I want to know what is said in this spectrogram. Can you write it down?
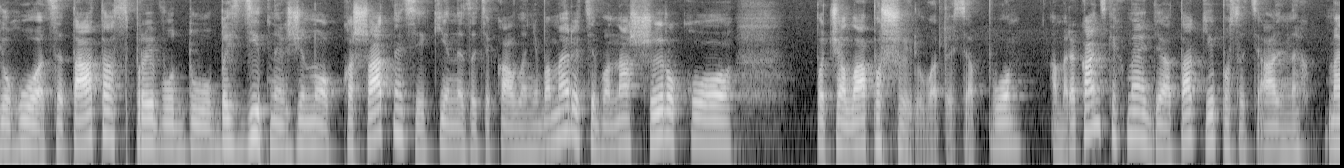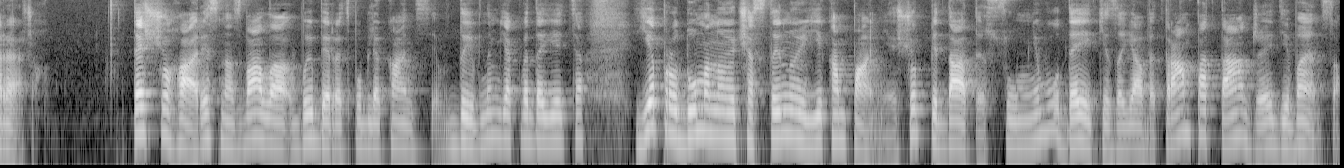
його цитата з приводу бездітних жінок-кошатниць, які не зацікавлені в Америці, вона широко почала поширюватися по американських медіа, так і по соціальних мережах. Те, що Гарріс назвала вибір республіканців дивним, як видається, є продуманою частиною її кампанії, щоб піддати сумніву деякі заяви Трампа та Джеді Венса.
